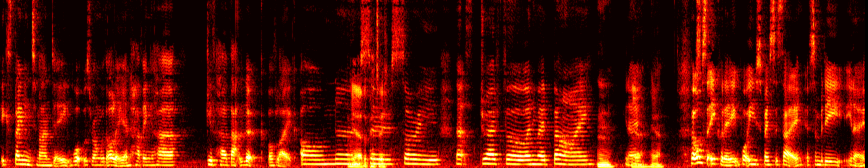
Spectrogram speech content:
explaining to Mandy what was wrong with Ollie and having her give her that look of like, oh no, Yeah, I'm the so pity. sorry, that's dreadful. Anyway, bye. Mm. You know, Yeah, yeah. but also equally, what are you supposed to say if somebody, you know,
